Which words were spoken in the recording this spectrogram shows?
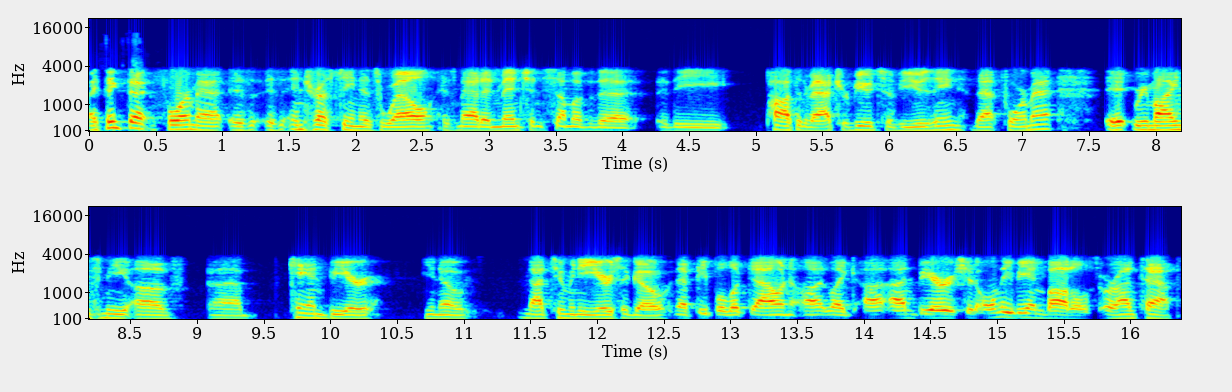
I think that format is, is interesting as well. As matt had mentioned some of the the positive attributes of using that format. It reminds me of uh, canned beer you know not too many years ago that people looked down on like uh, on beer should only be in bottles or on tap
